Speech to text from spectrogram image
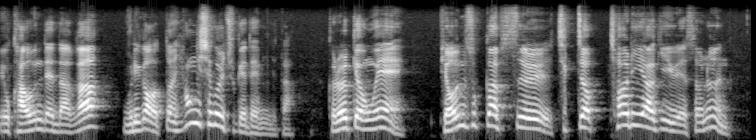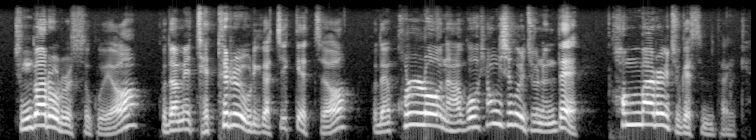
이 가운데다가 우리가 어떤 형식을 주게 됩니다. 그럴 경우에 변수 값을 직접 처리하기 위해서는 중괄호를 쓰고요. 그 다음에 Z를 우리가 찍겠죠. 그 다음에 콜론하고 형식을 주는데 컴마를 주겠습니다. 이렇게.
